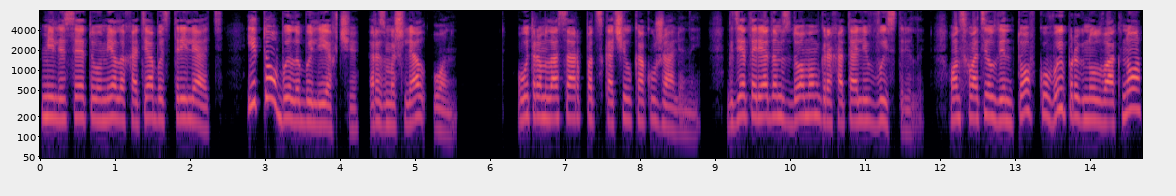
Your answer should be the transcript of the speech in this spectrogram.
Мелисета умела хотя бы стрелять, и то было бы легче, размышлял он. Утром Лосар подскочил, как ужаленный. Где-то рядом с домом грохотали выстрелы. Он схватил винтовку, выпрыгнул в окно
